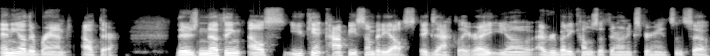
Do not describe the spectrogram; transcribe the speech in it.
any other brand out there. There's nothing else. You can't copy somebody else exactly, right? You know, everybody comes with their own experience. And so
